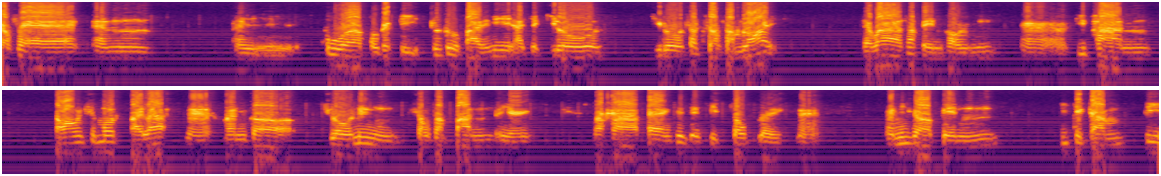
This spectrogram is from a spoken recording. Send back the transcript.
กาแฟอันไอ้คัวปกติทั่วไปนี่อาจจะกิโลกิโลสักสองสามร้อยแต่ว่าถ้าเป็นของเออ ที่ผ่านตองชะมดไปแล้วนะมันก็โลหนึ่งสองสามปันอะไรอย่างเงี้ยราคาแพงขึ้นเป็นสิบจบเลยนะฮะอันนี้ก็เป็นกิจกรรมที่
